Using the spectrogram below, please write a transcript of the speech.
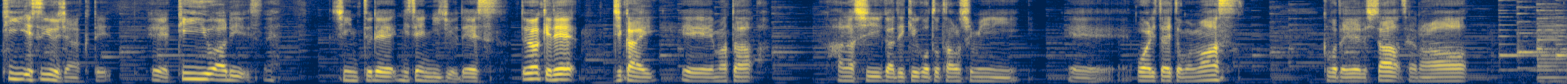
TSU じゃなくて、えー TURE ですね。新トゥレ2020です。というわけで次回、えーまた話ができることを楽しみに、えー終わりたいと思います。久保田裕也でした。さよなら。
